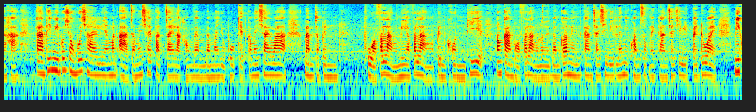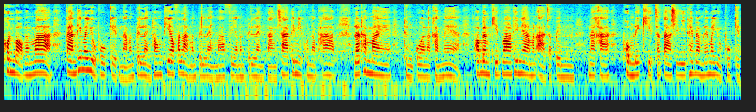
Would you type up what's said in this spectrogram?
นะคะ การที่มีผู้ชงผู้ชายเลี้ยงมันอาจจะไม่ใช่ปัจจัยหลักของแบมแบมมาอยู่ภูเก็ตก็ไม่ใช่ว่าแบมจะเป็น ผัวฝรั่งเมียฝรั่งเป็นคนที่ต้องการผัวฝรั่งเลยแบมก็เน้นการใช้ชีวิตและมีความสุขในการใช้ชีวิตไปด้วย มีคนบอกแบมว่าการที่มาอยู่ภูเก็ตนะมันเป็นแหล่งท่องเที่ยวฝรั่งมันเป็นแหล่งมาเฟีย มันเป็นแหล่งต่างชาติที่มีคุณภาพ แล้วทำไมถึงกลัวล่ะคะแม่ เพราะแบมคิดว่าที่เนี่ยมันอาจจะเป็น นะคะ ผมลิขิตชะตาชีวิตให้แบมได้มาอยู่ภูเก็ต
